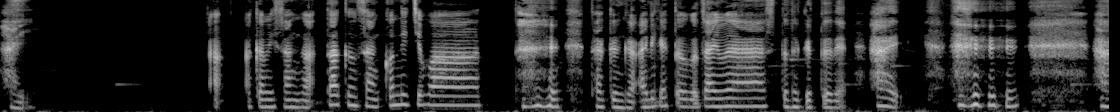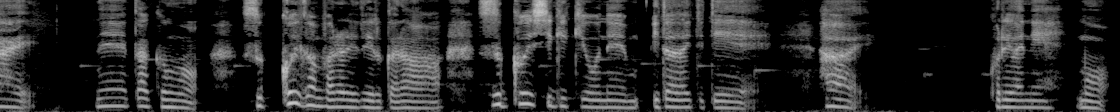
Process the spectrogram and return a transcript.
はい。あ、赤みさんが、たーくんさん、こんにちは。たーくんがありがとうございます。とのことで。はい。はい。ねえ、たーくんも、すっごい頑張られてるから、すっごい刺激をね、いただいてて、はい。これはね、も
